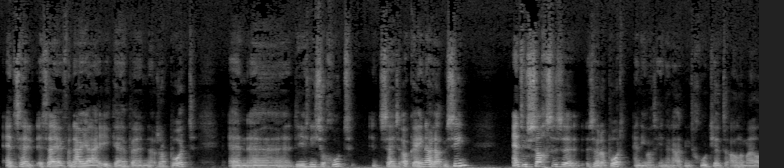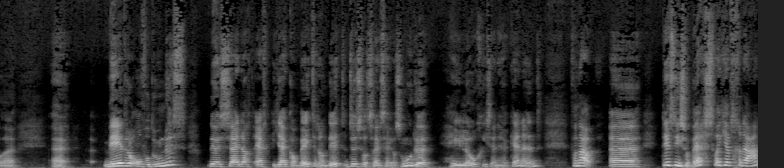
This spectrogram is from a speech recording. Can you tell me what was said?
En zei, zei van, nou ja, ik heb een rapport en uh, die is niet zo goed. En toen zei ze, oké, nou laat me zien. En toen zag ze zijn rapport en die was inderdaad niet goed. Je had allemaal uh, uh, meerdere onvoldoendes. Dus zij dacht echt, jij kan beter dan dit. Dus wat zij zei als moeder, heel logisch en herkennend. Van nou, dit is niet zo best wat je hebt gedaan.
